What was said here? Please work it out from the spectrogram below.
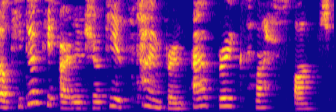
Okie dokie, artichoke, it's time for an ad break slash sponsor.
